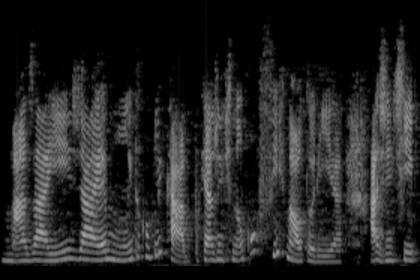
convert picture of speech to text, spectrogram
Mas aí já é muito complicado, porque a gente não confirma a autoria. A gente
